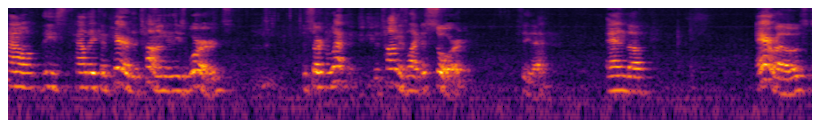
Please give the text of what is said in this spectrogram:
how these how they compare the tongue in these words to certain weapons. The tongue is like a sword. See that? And the arrows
